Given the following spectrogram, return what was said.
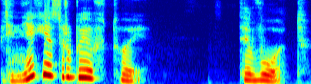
Блін, як я зробив той? Те вот.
